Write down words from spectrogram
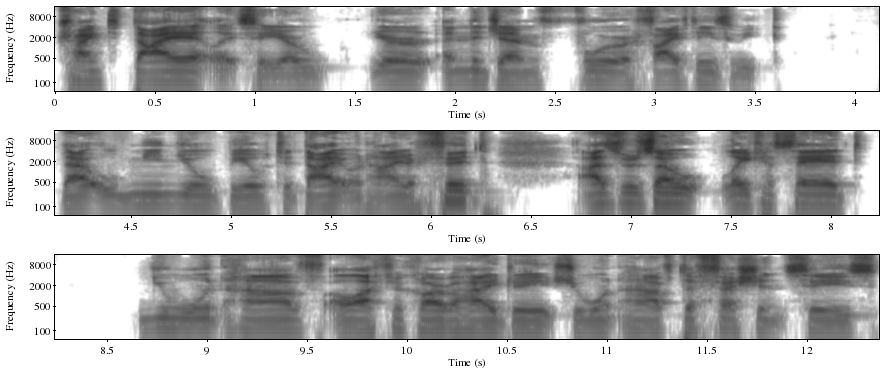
trying to diet, let's say you're, you're in the gym four or five days a week, that will mean you'll be able to diet on higher food. As a result, like I said, you won't have a lack of carbohydrates, you won't have deficiencies,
